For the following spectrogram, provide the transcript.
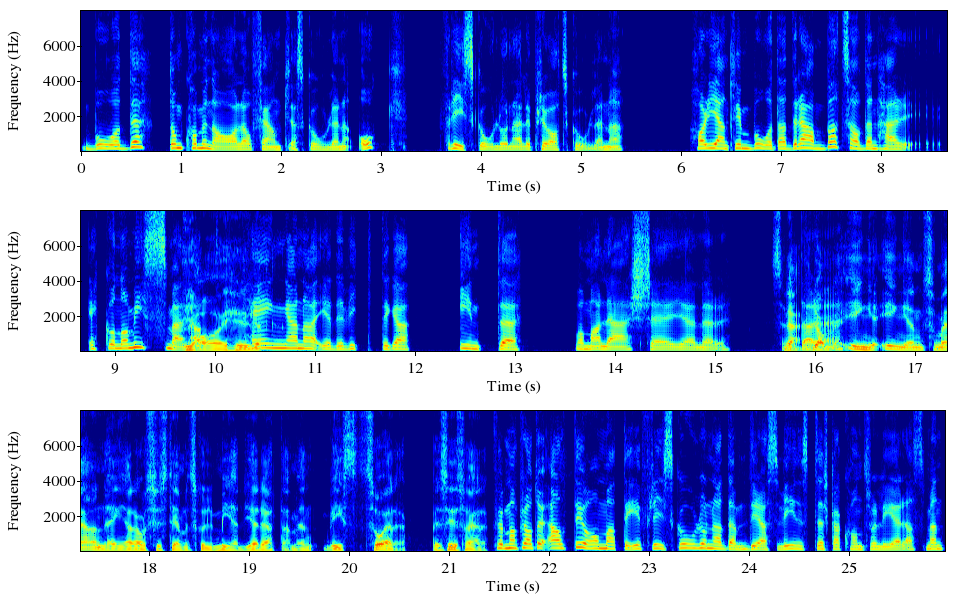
både de kommunala offentliga skolorna och friskolorna eller privatskolorna har egentligen båda drabbats av den här ekonomismen. att Ja, hur, pengarna är det viktiga, inte vad man lär sig eller så nej, vidare. de, ingen, ingen som är anhängare av systemet skulle medge detta, men visst, så är det. Precis så är det. För man pratar ju alltid om att det är friskolorna, där deras vinster ska kontrolleras. Men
